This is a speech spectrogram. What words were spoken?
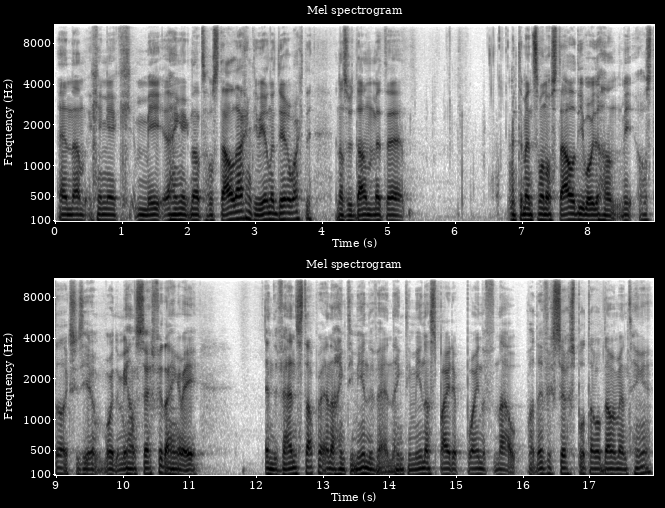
En dan ging ik, mee, ging ik naar het hostel daar, ging die weer in de deur wachten. En als we dan met met de mensen van hostel, die wouden gaan, mee, hostel, excuseer, wouden mee gaan surfen, dan gingen wij in de van stappen en dan ging hij mee in de van. Dan ging hij mee naar Spider Point of nou, whatever surfspot dat we op dat moment gingen.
